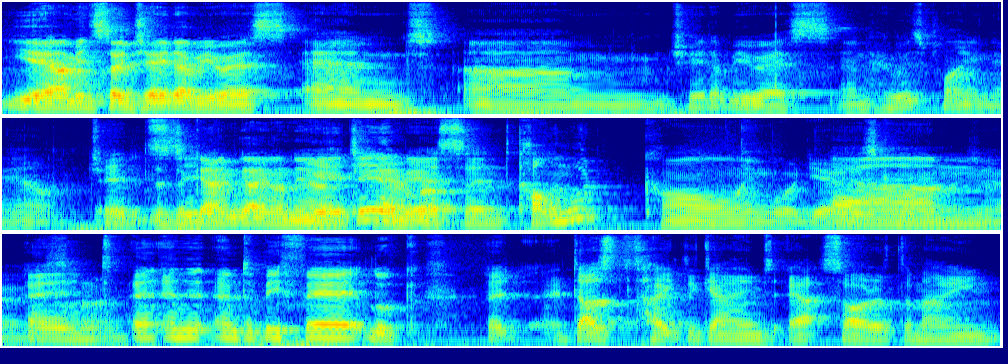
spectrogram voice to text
Yeah, I mean, so GWS and um, GWS and who is playing now? G- there's a game going on now. Yeah, in Canberra. GWS and Collingwood. Collingwood, yeah, Collingwood, Um, yeah. and, so. and, and and to be fair, look, it, it does take the games outside of the main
